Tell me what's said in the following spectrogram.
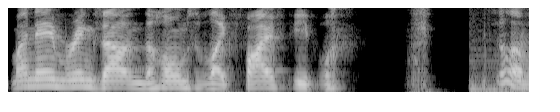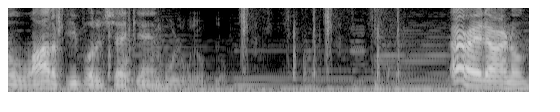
My name rings out in the homes of like five people. we still have a lot of people to check in. All right, Arnold.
